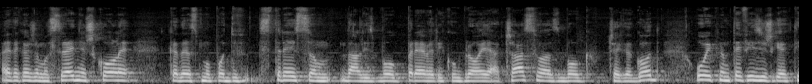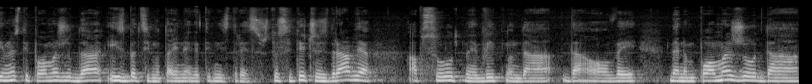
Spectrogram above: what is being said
ajde da kažemo, srednje škole, kada smo pod stresom, da li zbog prevelikog broja časova, zbog čega god, uvijek nam te fizičke aktivnosti pomažu da izbacimo taj negativni stres. Što se tiče zdravlja, apsolutno je bitno da, da, ovaj, da nam pomažu, da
